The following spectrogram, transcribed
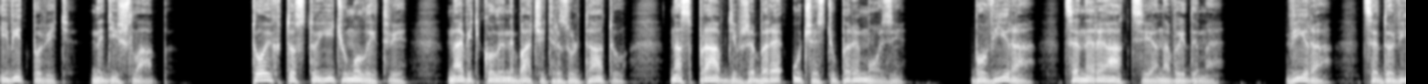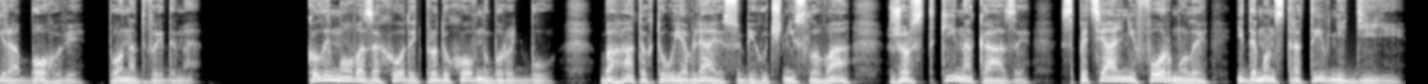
і відповідь не дійшла б. Той, хто стоїть у молитві, навіть коли не бачить результату, насправді вже бере участь у перемозі. Бо віра це не реакція на видиме. Віра це довіра Богові понад видиме. Коли мова заходить про духовну боротьбу, багато хто уявляє собі гучні слова, жорсткі накази, спеціальні формули і демонстративні дії.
